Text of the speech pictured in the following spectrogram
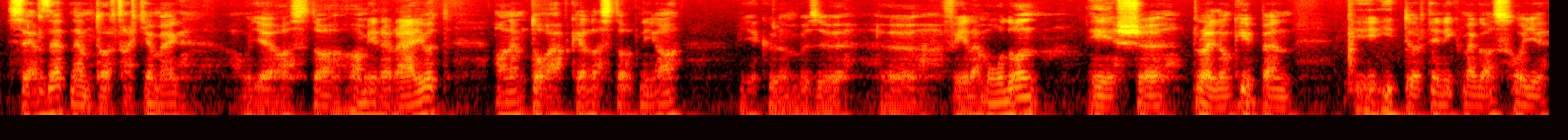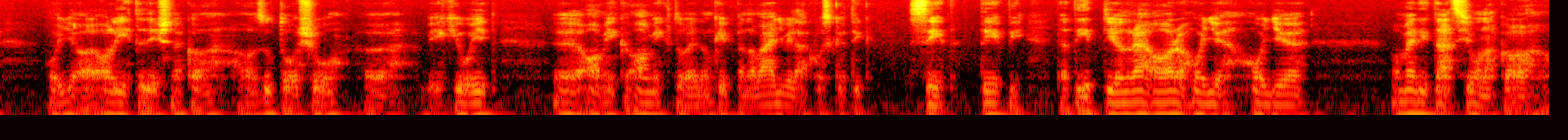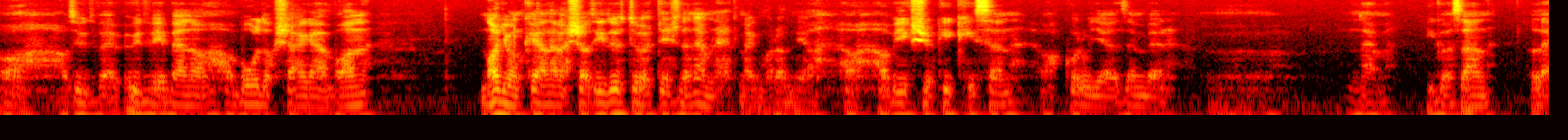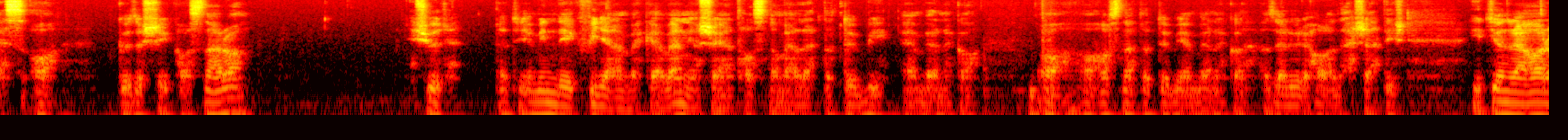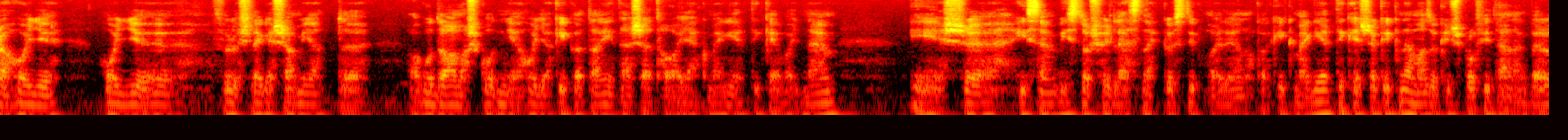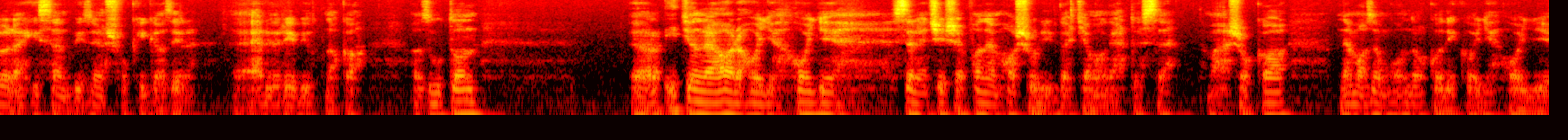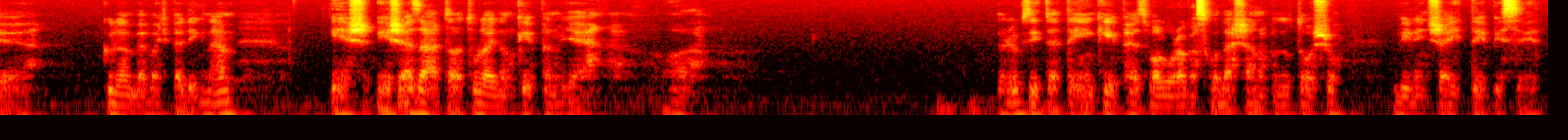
szerzett, nem tarthatja meg ugye azt, a, amire rájött, hanem tovább kell azt adnia ugye különböző ö, féle módon, és ö, tulajdonképpen itt történik meg az, hogy, hogy a, a létezésnek a, az utolsó békjóit, amik, amik tulajdonképpen a vágyvilághoz kötik, széttépi. Tehát itt jön rá arra, hogy, hogy a meditációnak a, a, az üdve, üdvében, a, a boldogságában nagyon kellemes az időtöltés, de nem lehet megmaradni a, a, a végsőkig, hiszen akkor ugye az ember nem igazán lesz a közösség hasznára, sőt, tehát ugye mindig figyelembe kell venni a saját haszna mellett a többi embernek a, a, a hasznát, a többi embernek a, az előre haladását is. Itt jön rá arra, hogy, hogy fölösleges amiatt aggodalmaskodnia, hogy akik a tanítását hallják, megértik-e vagy nem, és hiszen biztos, hogy lesznek köztük majd olyanok, akik megértik, és akik nem, azok is profitálnak belőle, hiszen bizonyos fokig azért előrébb jutnak a, az úton. Itt jön rá arra, hogy, hogy szerencsésebb, ha nem hasonlítgatja magát össze másokkal, nem azon gondolkodik, hogy, hogy különbe vagy pedig nem, és, és ezáltal tulajdonképpen ugye a rögzített én képhez való ragaszkodásának az utolsó bilincseit tépi szét.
